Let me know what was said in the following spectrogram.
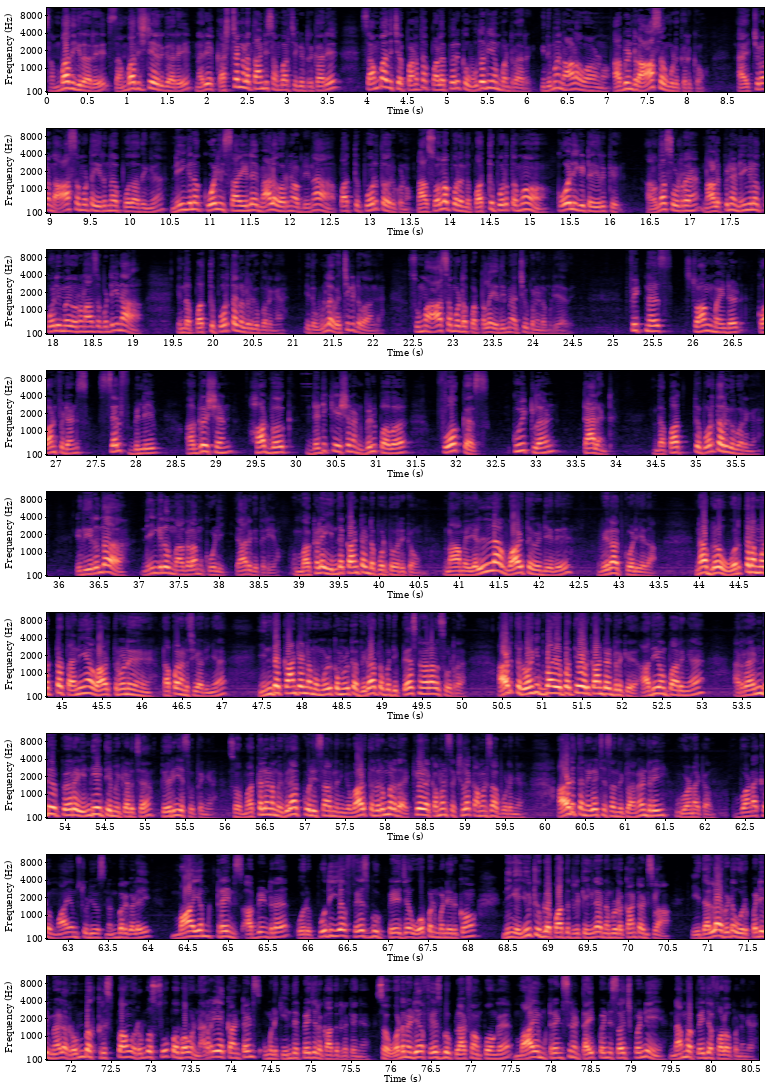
சம்பாதிக்கிறாரு சம்பாதிச்சிட்டே இருக்காரு நிறைய கஷ்டங்களை தாண்டி சம்பாதிச்சுக்கிட்டு இருக்காரு சம்பாதிச்ச பணத்தை பல பேருக்கு உதவியும் பண்ணுறாரு இதுமாதிரி நானும் வாழணும் அப்படின்ற ஆசை உங்களுக்கு இருக்கும். ஆக்சுவலாக அந்த ஆசை மட்டும் இருந்தால் போதாதுங்க. நீங்களும் கோழி சாயிலே மேலே வரணும் அப்படின்னா பத்து பொருத்தம் இருக்கணும். நான் சொல்ல போகிற இந்த பத்து பொருத்தமும் கோழிக்கிட்ட இருக்குது அதனால தான் சொல்கிறேன் நாளை பின்ன நீங்களும் கோழி மாதிரி வரணும்னு ஆசைப்பட்டீங்கன்னா இந்த பத்து பொருத்தங்கள் இருக்குது பாருங்கள் இதை உள்ளே வச்சுக்கிட்டு வாங்க. சும்மா ஆசை மட்டும் பட்டெல்லாம் எதுவுமே அச்சீவ் பண்ணிட முடியாது. Fitness strong minded confidence self believe aggression hard work dedication and will power focus quick learn talent இந்த பத்து பொறுத்த இருக்கு பாருங்கள் இது இருந்தால் நீங்களும் ஆகலாம் கோழி. யாருக்கு தெரியும்? மக்களை இந்த கான்டென்ட்டை பொறுத்த வரைக்கும் நாம் எல்லாம் வாழ்த்த வேண்டியது விராட் கோலியை தான். நான் ப்ரோ ஒருத்தரை மட்டும் தனியாக வாழ்த்தணும்னு தப்பாக நினச்சிக்காதீங்க. இந்த கான்டென்ட் நம்ம முழுக்க முழுக்க விராத்தை பற்றி பேசினதால சொல்கிறேன் அடுத்து ரோஹித் பாயை பற்றி ஒரு கான்டென்ட் இருக்குது அதையும் பாருங்கள் ரெண்டு பேரும் இந்திய டீமுக்கு கிடைச்ச பெரிய சொத்துங்க. ஸோ மக்களை நம்ம விராட் கோலி சார்ந்து நீங்கள் வாழ்த்த விரும்புறத கீழே கமெண்ட் செக்ஷனில் கமெண்ட்ஸாக போடுங்க. அடுத்த நிகழ்ச்சி சந்திக்கலாம். நன்றி வணக்கம். வணக்கம் மாயம் ஸ்டுடியோஸ் நண்பர்களே. மாயம் ட்ரெண்ட்ஸ் அப்படின்ற ஒரு புதிய ஃபேஸ்புக் பேஜை ஓப்பன் பண்ணியிருக்கோம். நீங்கள் யூடியூப்பில் பார்த்துட்டு இருக்கீங்களா? நம்மளோட கான்டென்ட்ஸ்லாம் இதெல்லாம் விட ஒரு படி மேலே ரொம்ப கிறிஸ்பாவும் ரொம்ப சூப்பராகவும் நிறைய கான்டென்ட்ஸ் உங்களுக்கு இந்த பேஜில் காத்துட்ருக்குங்க ஸோ உடனடியாக ஃபேஸ்புக் பிளாட்ஃபார்ம் போங்க. மாயம் ட்ரெண்ட்ஸ்னு டைப் பண்ணி சர்ச் பண்ணி நம்ம பேஜை ஃபாலோ பண்ணுங்கள்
